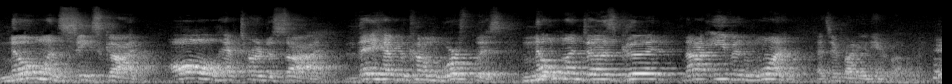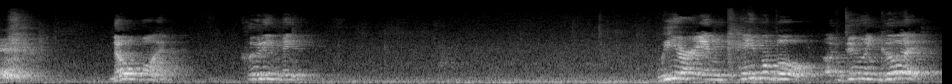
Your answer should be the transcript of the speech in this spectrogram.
No one seeks God. All have turned aside. They have become worthless. No one does good, not even one. That's everybody in here, by the way. No one, including me. We are incapable of doing good.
